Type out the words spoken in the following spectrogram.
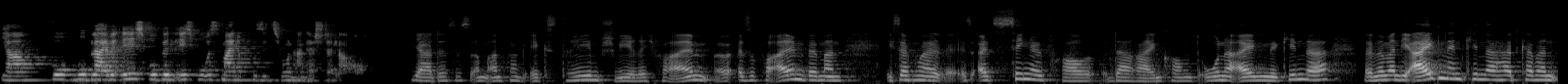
ja, wo, wo bleibe ich, wo bin ich, wo ist meine Position an der Stelle auch. Ja, das ist am Anfang extrem schwierig, vor allem, äh, also vor allem, wenn man, ich sag mal, als Singlefrau da reinkommt, ohne eigene Kinder. Weil wenn man die eigenen Kinder hat, kann man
